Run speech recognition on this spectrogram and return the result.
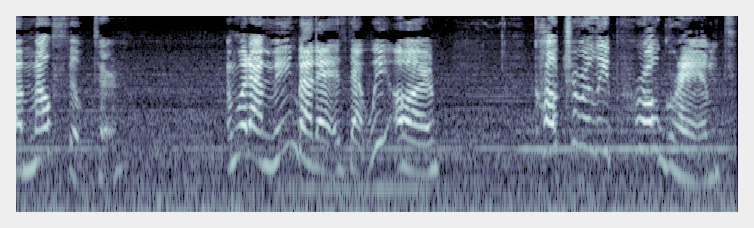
a mouth filter. And what I mean by that is that we are culturally programmed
